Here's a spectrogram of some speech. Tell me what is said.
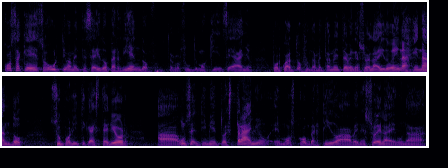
cosa que eso últimamente se ha ido perdiendo en los últimos 15 años, por cuanto fundamentalmente Venezuela ha ido enajenando su política exterior a un sentimiento extraño. Hemos convertido a Venezuela en una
